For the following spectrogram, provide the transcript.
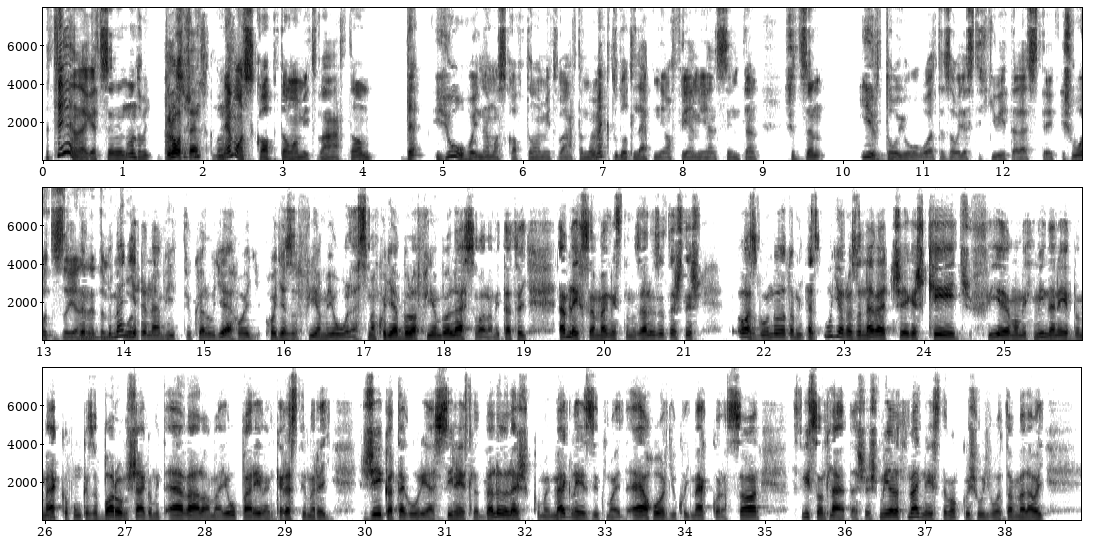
de tényleg egyszerűen én mondom, hogy Groteszk nem azt kaptam, amit vártam, de jó, hogy nem azt kaptam, amit vártam, mert meg tudott lepni a film ilyen szinten. És egyszerűen írtó jó volt ez, ahogy ezt így kivételezték. És volt ez a jelenet, de, amikor... De mennyire nem hittük el, ugye, hogy, hogy ez a film jó lesz, meg hogy ebből a filmből lesz valami. Tehát, hogy emlékszem, megnéztem az előzetest, és azt gondoltam, hogy ez ugyanaz a nevetséges Cage film, amit minden évben megkapunk, ez a baromság, amit elvállal már jó pár éven keresztül, mert egy Z-kategóriás színész lett belőle, és akkor majd megnézzük, majd elhordjuk, hogy mekkora szar, ezt viszont látás. És mielőtt megnéztem, akkor is úgy voltam vele, hogy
